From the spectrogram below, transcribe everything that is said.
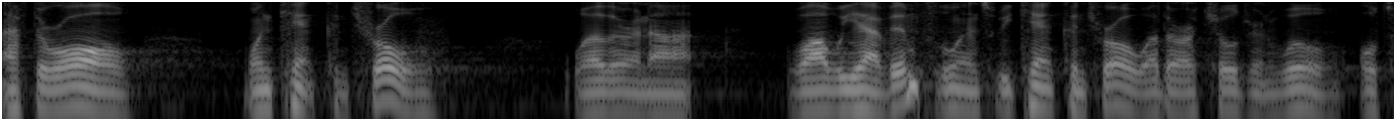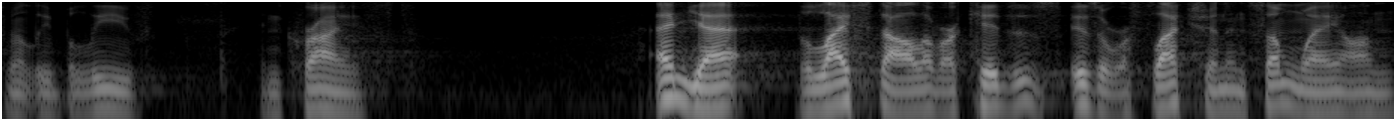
After all, one can't control whether or not, while we have influence, we can't control whether our children will ultimately believe in Christ. And yet, the lifestyle of our kids is, is a reflection in some way on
